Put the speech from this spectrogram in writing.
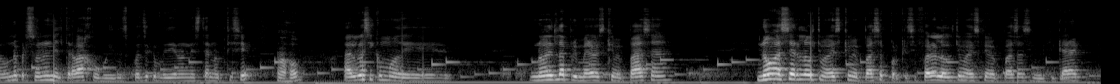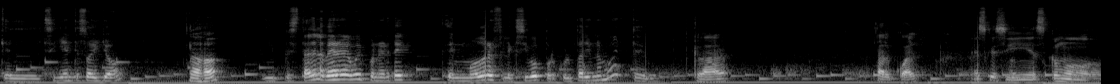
a una persona en el trabajo, güey, después de que me dieron esta noticia. Ajá. Algo así como de, no es la primera vez que me pasa, no va a ser la última vez que me pasa, porque si fuera la última vez que me pasa, significara que el siguiente soy yo. Ajá. Y pues está de la verga, güey, ponerte en modo reflexivo por culpa de una muerte, güey. Claro. Tal cual. Es que sí, es como.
